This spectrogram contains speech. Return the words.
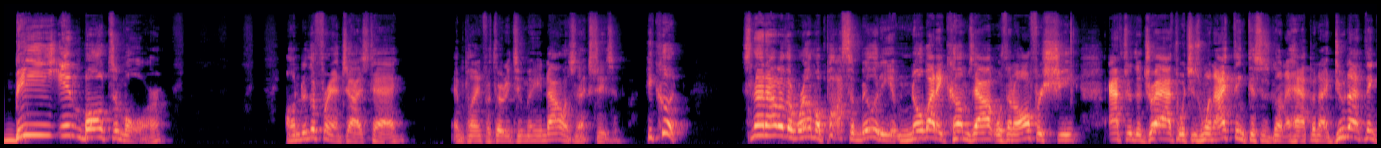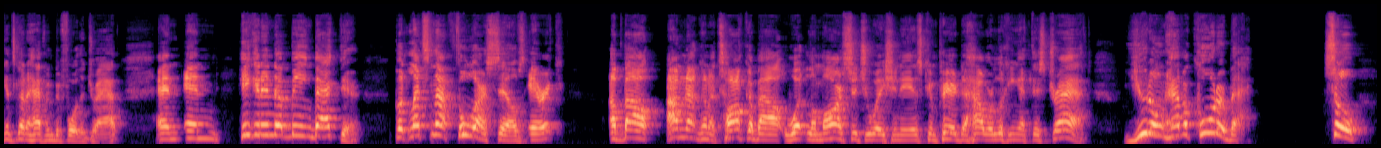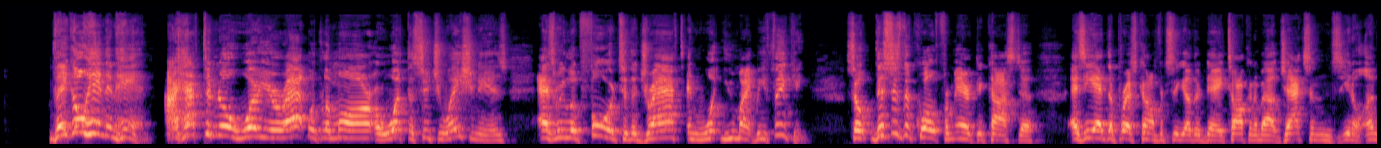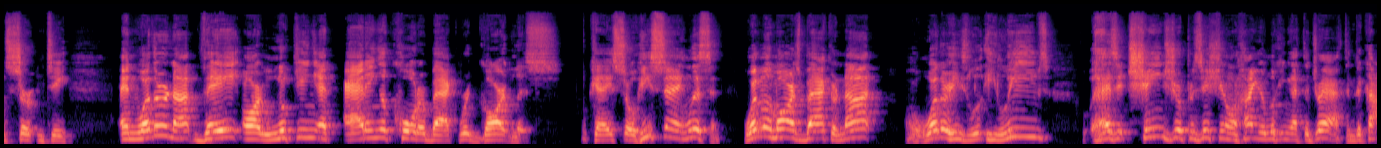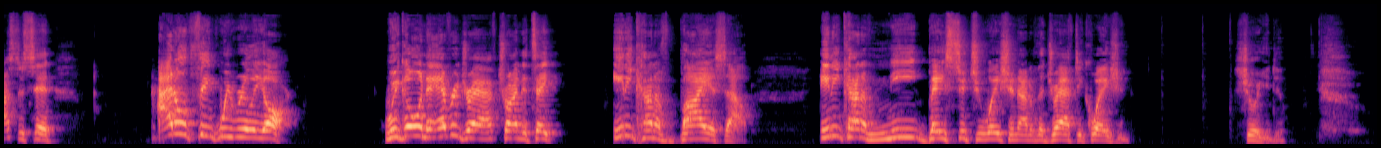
be in Baltimore under the franchise tag and playing for $32 million next season. He could. It's not out of the realm of possibility if nobody comes out with an offer sheet after the draft, which is when I think this is going to happen. I do not think it's going to happen before the draft. And and he could end up being back there. But let's not fool ourselves, Eric, about I'm not going to talk about what Lamar's situation is compared to how we're looking at this draft. You don't have a quarterback. So they go hand in hand. I have to know where you're at with Lamar or what the situation is as we look forward to the draft and what you might be thinking. So this is the quote from Eric DeCosta as he had the press conference the other day talking about Jackson's, you know, uncertainty and whether or not they are looking at adding a quarterback regardless. Okay, so he's saying, listen, whether Lamar's back or not, or whether he's he leaves, has it changed your position on how you're looking at the draft? And DeCosta said, I don't think we really are. We go into every draft trying to take any kind of bias out, any kind of need based situation out of the draft equation. Sure, you do.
